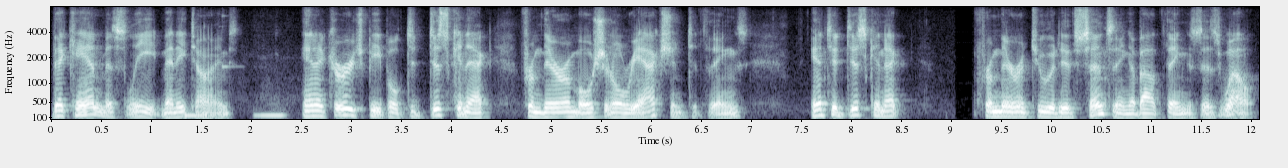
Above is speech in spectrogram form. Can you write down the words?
that can mislead many times and encourage people to disconnect from their emotional reaction to things and to disconnect from their intuitive sensing about things as well.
